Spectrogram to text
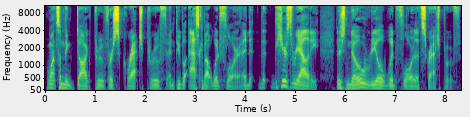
we want something dog proof or scratch proof and people ask about wood floor. And the, here's the reality. There's no real wood floor that's scratch proof.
